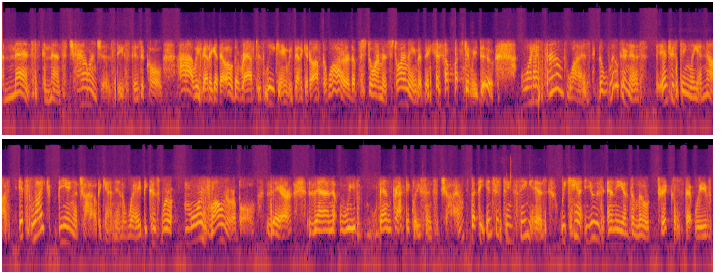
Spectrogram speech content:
immense, immense challenges, these physical, ah, we've got to get the oh, the raft is leaking, we've got to get off the water, the storm is storming, the you know, what can we do? What I found was the wilderness interestingly enough, it's like being a child again in a way because we're more vulnerable there than we've been practically since a child. But the interesting thing is we can't use any of the little tricks that we've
